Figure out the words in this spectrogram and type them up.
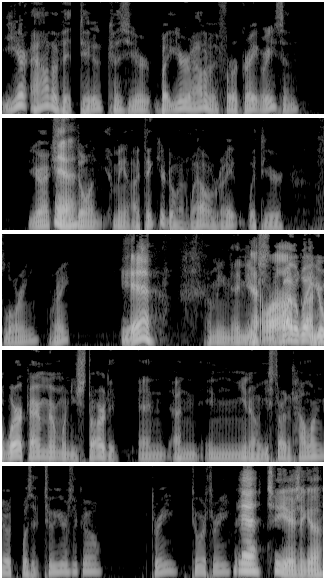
you're out of it, dude. Because you're, but you're out of it for a great reason. You're actually Yeah. doing. I mean, I think you're doing well, right, with your flooring, right? Yeah. I mean, and you, yeah, well, by the way, I'm- your work. I remember when you started, and and and you know, you started how long ago? Was it two years ago? Three, two or three? Yeah, two years ago.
